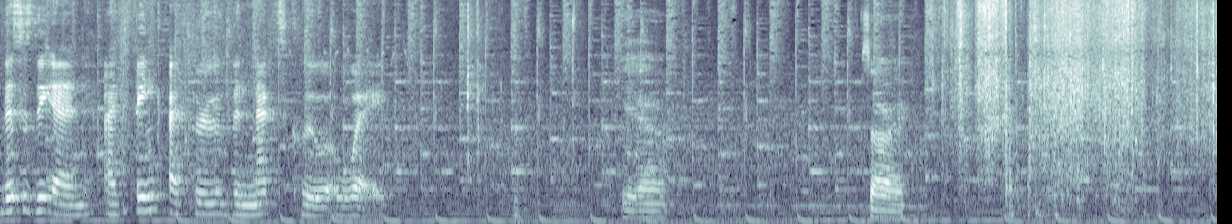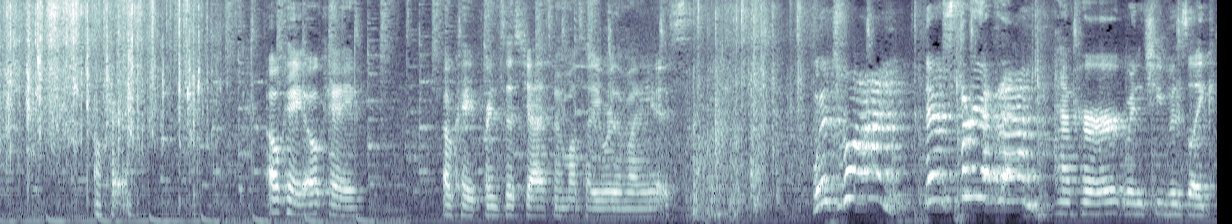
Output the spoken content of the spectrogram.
this is the end. I think I threw the next clue away. Yeah. Sorry. Okay. Okay, okay. Okay, Princess Jasmine, I'll tell you where the money is. Which one? There's three of them! I have her when she was like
